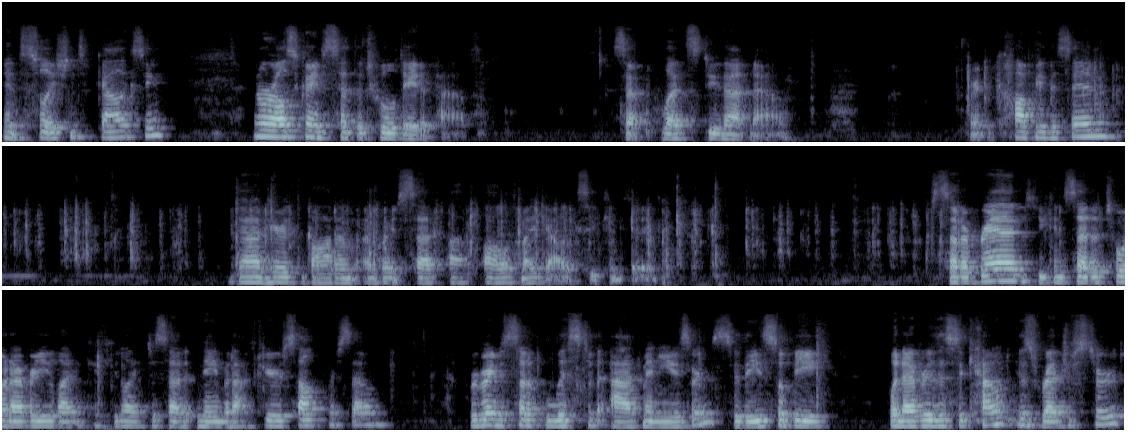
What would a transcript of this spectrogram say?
installations of Galaxy. And we're also going to set the tool data path. So let's do that now. We're going to copy this in. Down here at the bottom, I'm going to set up all of my Galaxy config. Set a brand, you can set it to whatever you like. If you like to set it, name it after yourself or so. We're going to set up a list of admin users. So these will be Whenever this account is registered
